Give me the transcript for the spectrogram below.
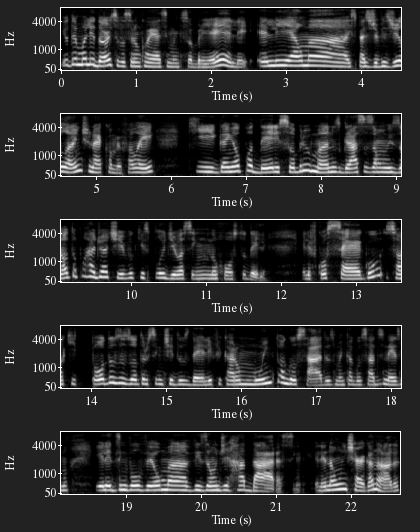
E o Demolidor, se você não conhece muito sobre ele, ele é uma espécie de vigilante, né, como eu falei, que ganhou poderes sobre-humanos graças a um isótopo radioativo que explodiu assim no rosto dele. Ele ficou cego, só que todos os outros sentidos dele ficaram muito aguçados, muito aguçados mesmo, e ele desenvolveu uma visão de radar assim. Ele não enxerga nada,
